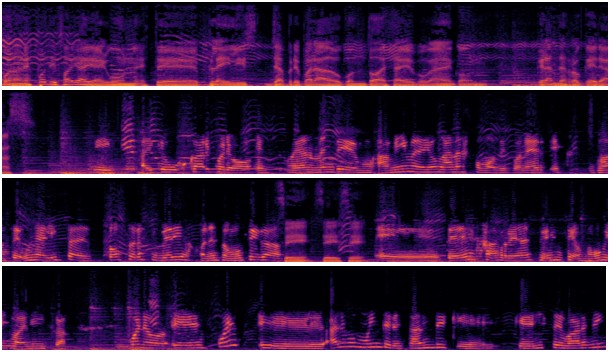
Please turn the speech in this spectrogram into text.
Bueno, en Spotify hay algún este playlist ya preparado con toda esta época, ¿eh? con grandes rockeras. Sí, hay que buscar, pero es realmente a mí me dio ganas como de poner, no sé, una lista de dos horas y media con esa música. Sí, sí, sí. Eh, te deja realmente muy manija. Bueno, eh, después eh, algo muy interesante que, que dice Barbie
